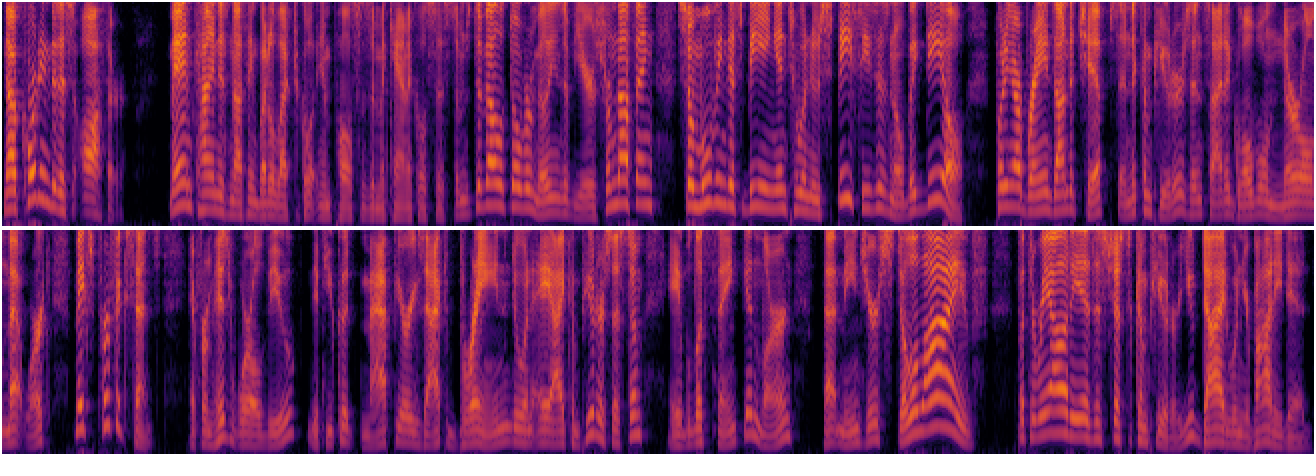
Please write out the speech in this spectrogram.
Now, according to this author, Mankind is nothing but electrical impulses and mechanical systems developed over millions of years from nothing, so moving this being into a new species is no big deal. Putting our brains onto chips, into computers, inside a global neural network makes perfect sense. And from his worldview, if you could map your exact brain into an AI computer system, able to think and learn, that means you're still alive. But the reality is, it's just a computer. You died when your body did.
